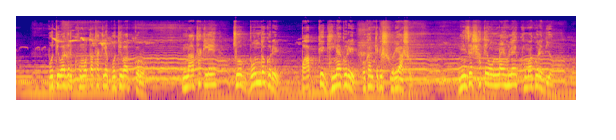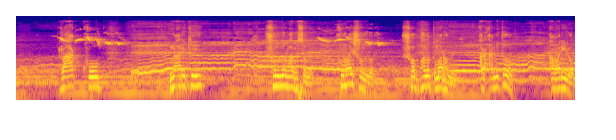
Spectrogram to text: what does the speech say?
প্রতিবাদের ক্ষমতা থাকলে প্রতিবাদ করো। না থাকলে চোখ বন্ধ করে পাপকে ঘৃণা করে ওখান থেকে সরে আসো। নিজের সাথে অন্যায় হলে ক্ষমা করে দিও। রাগ, ক্ষোভ না রেখে সুন্দরভাবে চলো। ক্ষমাই সুন্দর। সব ভালো তোমার হবে। আর আমি তো আমারই রব।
